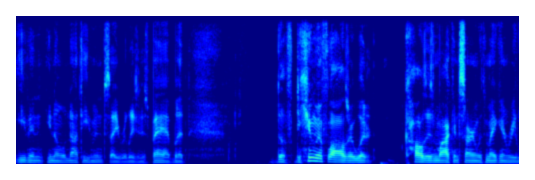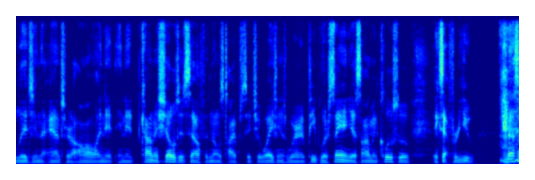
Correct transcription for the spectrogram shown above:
even, you know, not to even say religion is bad, but the, the human flaws are what causes my concern with making religion the answer to all and it and it kind of shows itself in those type of situations where people are saying yes i'm inclusive except for you and that's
